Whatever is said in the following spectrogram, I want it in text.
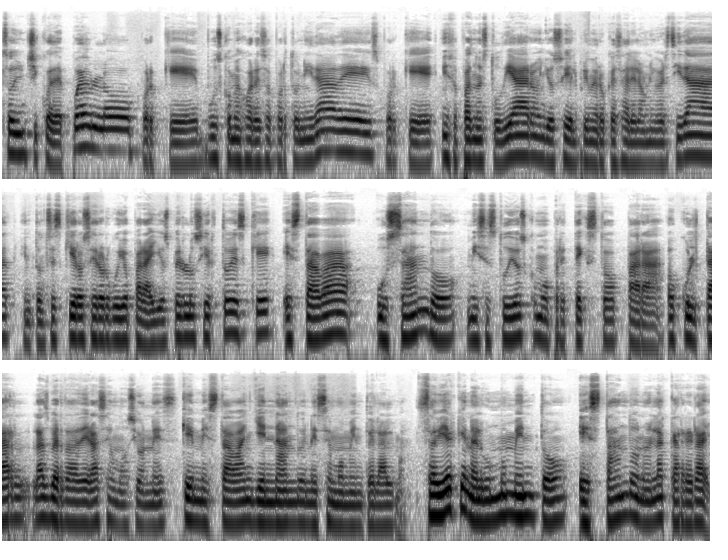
soy un chico de pueblo, porque busco mejores oportunidades, porque mis papás no estudiaron, yo soy el primero que sale a la universidad, entonces quiero ser orgullo para ellos, pero lo cierto es que estaba usando mis estudios como pretexto para ocultar las verdaderas emociones que me estaban llenando en ese momento el alma. Sabía que en algún momento, estando no en la carrera,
